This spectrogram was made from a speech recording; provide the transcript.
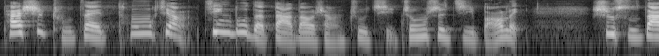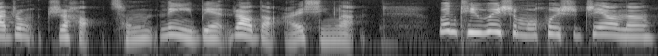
他试图在通向进步的大道上筑起中世纪堡垒，世俗大众只好从另一边绕道而行了。问题为什么会是这样呢？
